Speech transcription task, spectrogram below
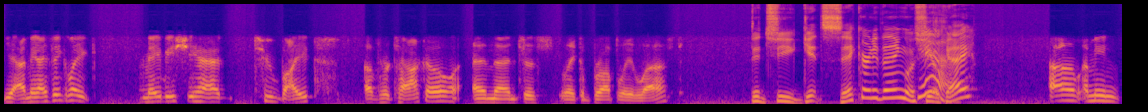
Yeah, I mean, I think like maybe she had two bites of her taco and then just like abruptly left. Did she get sick or anything? Was she okay? Um, I mean,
